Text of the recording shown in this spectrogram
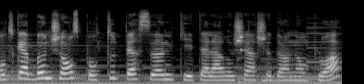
En tout cas, bonne chance pour toute personne qui est à la recherche d'un emploi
